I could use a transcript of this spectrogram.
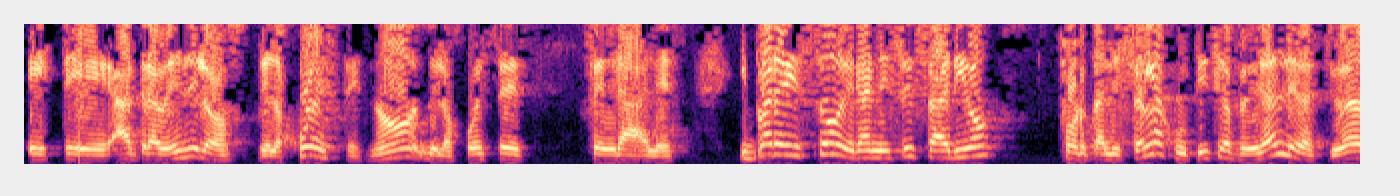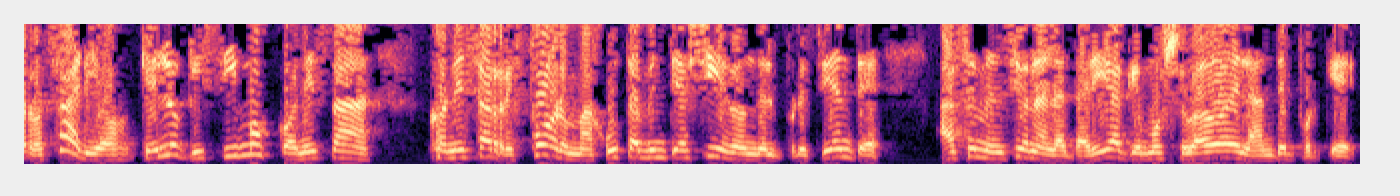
este, a través de los, de los jueces, ¿no? De los jueces federales. Y para eso era necesario fortalecer la justicia federal de la ciudad de Rosario, que es lo que hicimos con esa con esa reforma. Justamente allí es donde el presidente hace mención a la tarea que hemos llevado adelante porque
